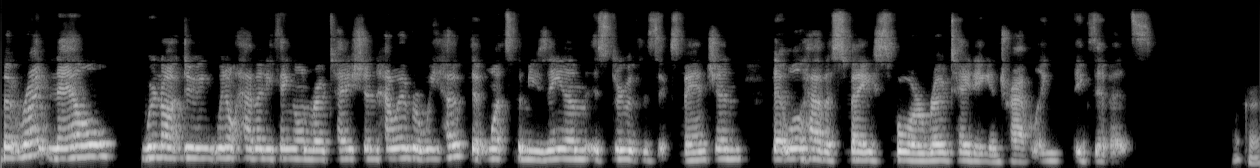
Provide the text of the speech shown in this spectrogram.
but right now we're not doing we don't have anything on rotation. However we hope that once the museum is through with this expansion that we'll have a space for rotating and traveling exhibits. Okay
